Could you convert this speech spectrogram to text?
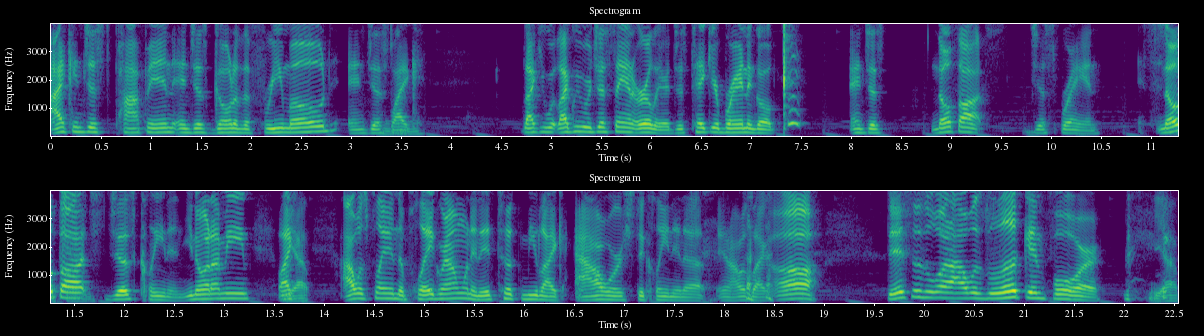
I can just pop in and just go to the free mode and just mm-hmm. like like you like we were just saying earlier, just take your brain and go and just no thoughts, just spraying. It's no so thoughts, just cleaning. You know what I mean? Like yep. I was playing the playground one and it took me like hours to clean it up. And I was like, oh, this is what I was looking for. Yeah.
